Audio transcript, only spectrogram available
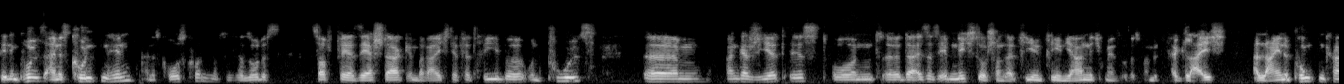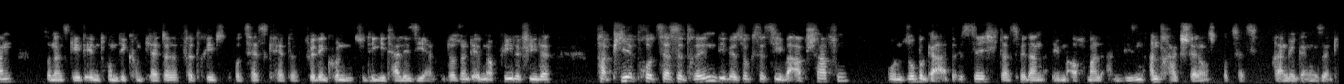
den Impuls eines Kunden hin, eines Großkunden. Es ist ja so, dass Software sehr stark im Bereich der Vertriebe und Pools ähm, engagiert ist. Und äh, da ist es eben nicht so, schon seit vielen, vielen Jahren nicht mehr so, dass man mit Vergleich alleine punkten kann, sondern es geht eben darum, die komplette Vertriebsprozesskette für den Kunden zu digitalisieren. Und da sind eben noch viele, viele Papierprozesse drin, die wir sukzessive abschaffen. Und so begab es sich, dass wir dann eben auch mal an diesen Antragstellungsprozess rangegangen sind.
